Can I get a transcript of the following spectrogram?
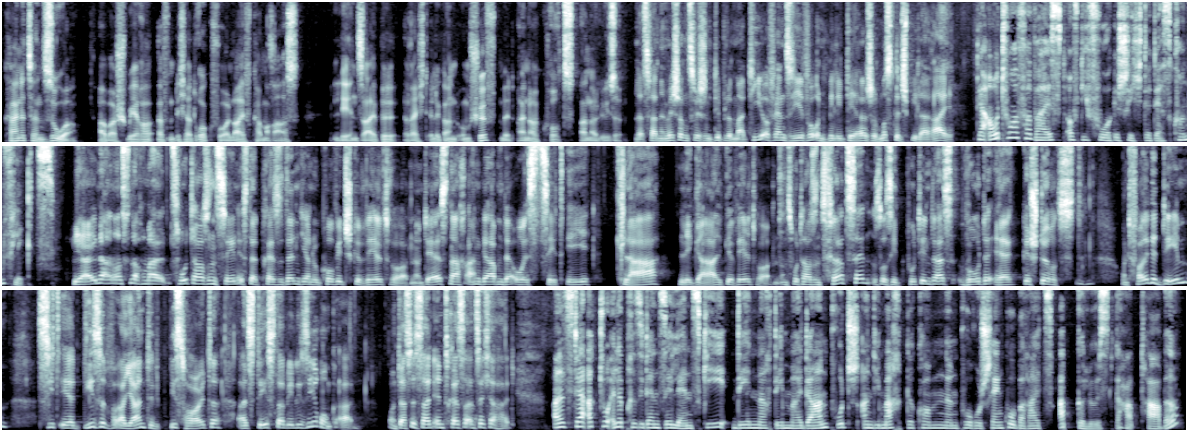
Keine Zensur, aber schwerer öffentlicher Druck vor Live-Kameras Lehn Seipel recht elegant umschifft mit einer Kurzanalyse. Das war eine Mischung zwischen Diplomatieoffensive und militärische Muskelspielerei. Der Autor verweist auf die Vorgeschichte des Konflikts. Wir erinnern uns noch mal, 2010 ist der Präsident Janukowitsch gewählt worden und der ist nach Angaben der OSZE klar legal gewählt worden. Und 2014, so sieht Putin das, wurde er gestürzt. Mhm. Und folgedem sieht er diese Variante bis heute als Destabilisierung an. Und das ist sein Interesse an Sicherheit. Als der aktuelle Präsident Zelensky den nach dem Maidan-Putsch an die Macht gekommenen Poroschenko bereits abgelöst gehabt habe,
